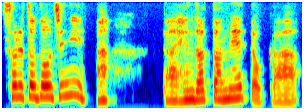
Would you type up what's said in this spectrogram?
それと同時に、あ、大変だったねとか、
